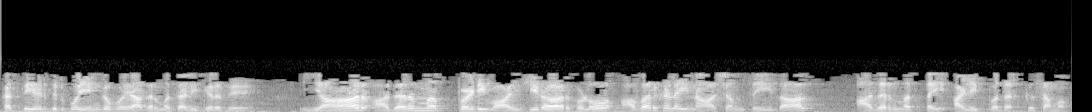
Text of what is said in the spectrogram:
கத்தி எடுத்துட்டு போய் எங்க போய் அதர்மத்தை அழிக்கிறது? யார் அதர்மப்படி வாழ்கிறார்களோ அவர்களை நாசம் செய்தால் அதர்மத்தை அழிப்பதற்கு சமம்.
